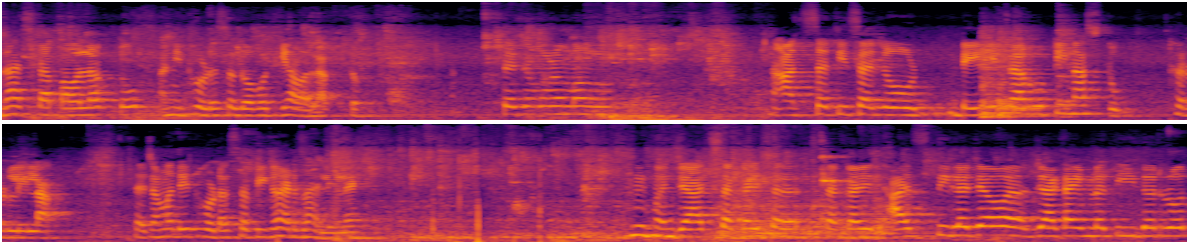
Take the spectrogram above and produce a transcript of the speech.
घास कापावा लागतो आणि थोडंसं गवत घ्यावं लागतं. त्याच्यामुळं मग आजचा तिचा जो डेलीचा रुटीन असतो ठरलेला त्याच्यामध्ये थोडासा बिघाड झालेला आहे. म्हणजे आज सकाळी सकाळी आज तिला जेव्हा ज्या टाईमला ती दररोज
